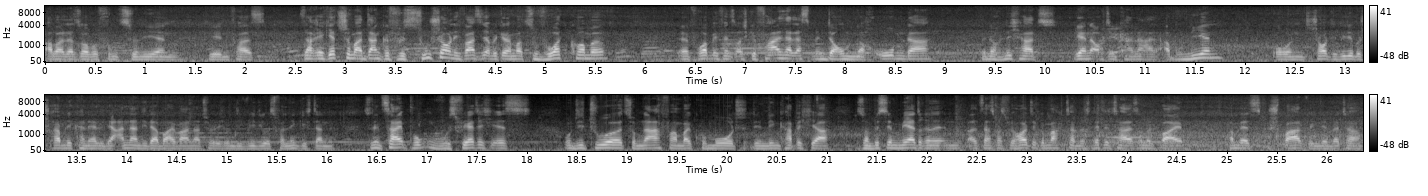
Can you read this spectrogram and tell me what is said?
Aber das soll wohl funktionieren. Jedenfalls sage ich jetzt schon mal Danke fürs Zuschauen. Ich weiß nicht, ob ich gleich mal zu Wort komme. Äh, freut mich, wenn es euch gefallen hat. Lasst mir einen Daumen nach oben da. Wenn noch nicht hat, gerne auch den Kanal abonnieren. Und schaut die Videobeschreibung, die Kanäle der anderen, die dabei waren natürlich. Und die Videos verlinke ich dann zu den Zeitpunkten, wo es fertig ist. Und die Tour zum Nachfahren bei Komoot, den Link habe ich ja. Da ist noch ein bisschen mehr drin als das, was wir heute gemacht haben. Das nette Teil ist noch mit bei. Haben wir jetzt gespart wegen dem Wetter.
